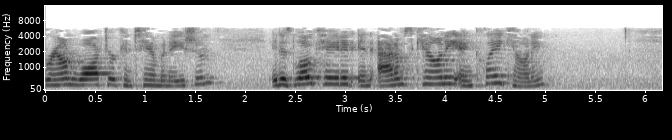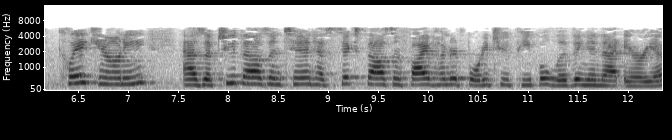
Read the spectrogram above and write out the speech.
groundwater contamination. It is located in Adams County and Clay County. Clay County, as of 2010, has 6,542 people living in that area.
